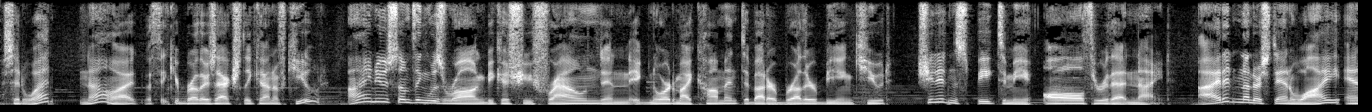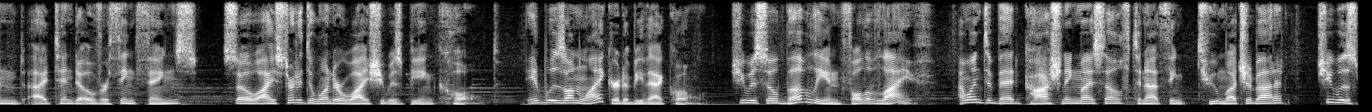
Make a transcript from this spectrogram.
I said, What? No, I, I think your brother's actually kind of cute. I knew something was wrong because she frowned and ignored my comment about her brother being cute. She didn't speak to me all through that night. I didn't understand why, and I tend to overthink things, so I started to wonder why she was being cold. It was unlike her to be that cold. She was so bubbly and full of life. I went to bed cautioning myself to not think too much about it. She was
